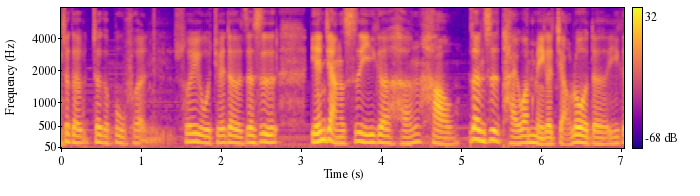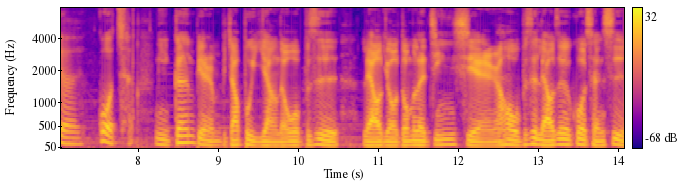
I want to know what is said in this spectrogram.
这个、嗯、这个部分，所以我觉得这是演讲是一个很好认识台湾每个角落的一个过程。你跟别人比较不一样的，我不是聊有多么的惊险，然后我不是聊这个过程是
